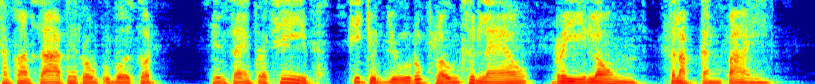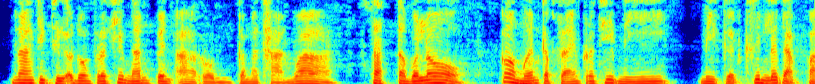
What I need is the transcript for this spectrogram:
ทำความสะอาดในโรงอุโบสถ เห็นแสงประทีปที่จุดอยู่ลุกโผล่ขึ้นแล้ว รีลง สลับกันไป นางจึงถือเอาดวงประทีปนั้นเป็นอารมณ์กรรมฐานว่า สัตตวโลกก็เหมือนกับแสงประทีปนี้ มีเกิดขึ้นและดับไป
